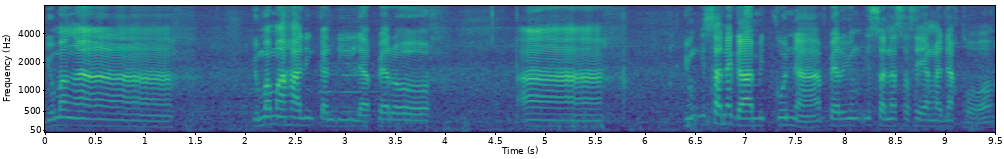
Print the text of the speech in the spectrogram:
Yung mga yung mamahaling kandila pero ah yung isa na gamit ko na pero yung isa na sasayangan ako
